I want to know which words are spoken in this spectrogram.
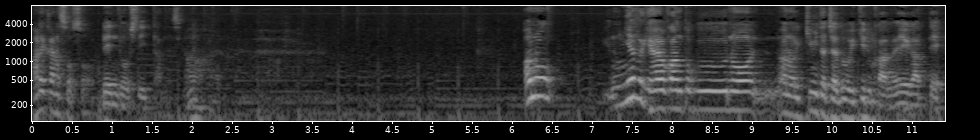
あれからそうそう連動していったんですよね。あの宮崎駿監督の「あの君たちはどう生きるか」の映画って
